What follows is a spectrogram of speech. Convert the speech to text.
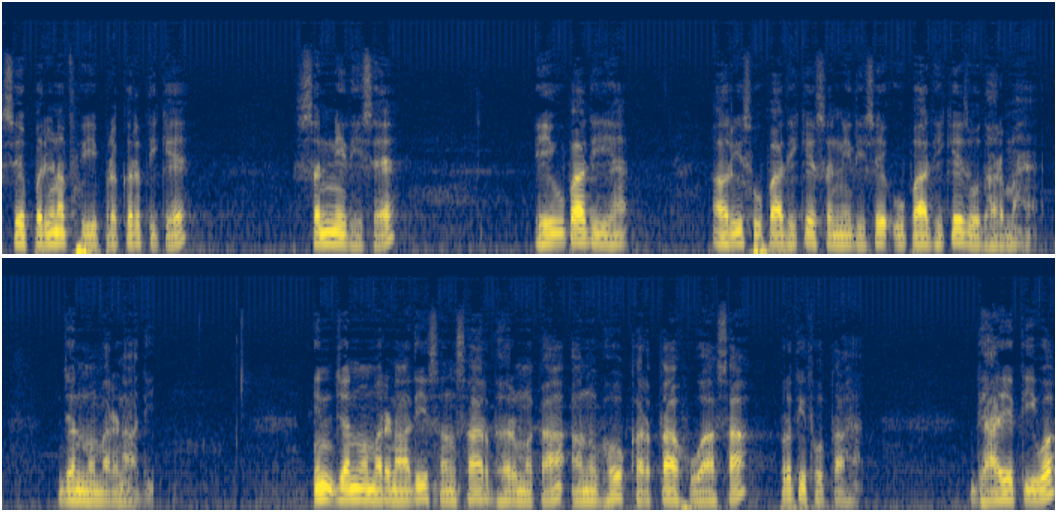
से परिणत हुई प्रकृति के सन्निधि से यही उपाधि है। और इस उपाधि के सन्निधि से उपाधि के जो धर्म है जन्म मरणादि। इन जन्म मरणादि संसार धर्म का अनुभव करता हुआ सा प्रतीत होता है। ध्यायती व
